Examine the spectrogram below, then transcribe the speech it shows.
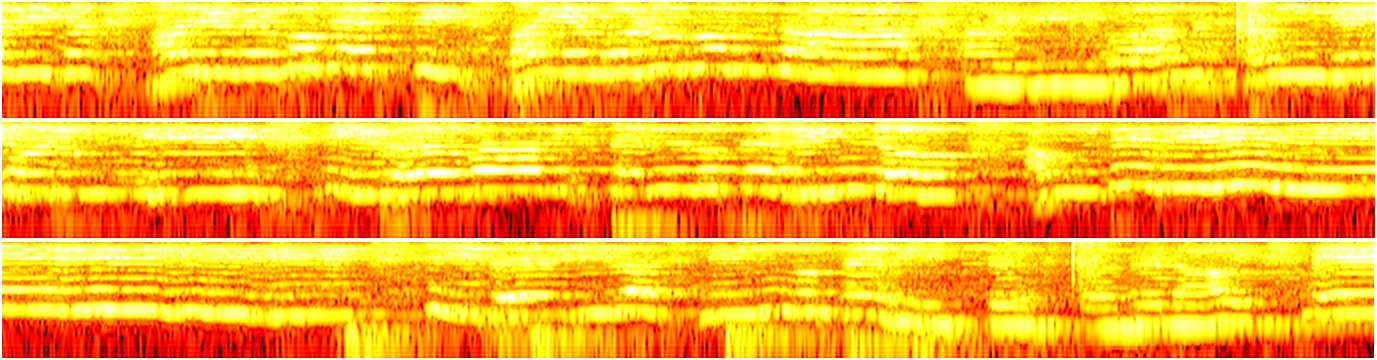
എത്തി മരണ മരണമുഖത്തിൽ ഭയമൊഴുകുന്ന ചിതയില നിന്നു തെളിച്ച് കനലായി മേലെ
